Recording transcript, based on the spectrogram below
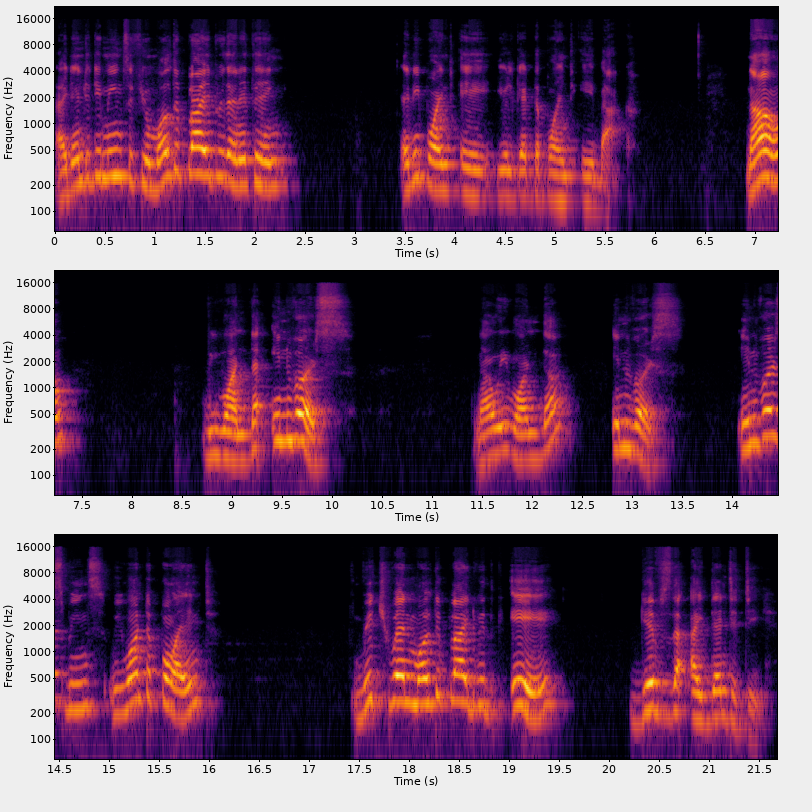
Identity means if you multiply it with anything, any point A, you'll get the point A back. Now, we want the inverse. Now we want the inverse. Inverse means we want a point which when multiplied with A gives the identity.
